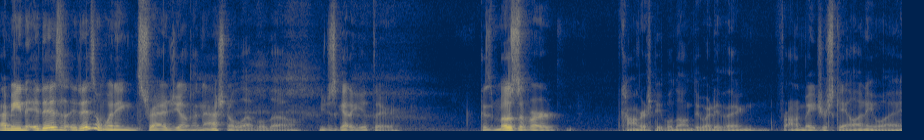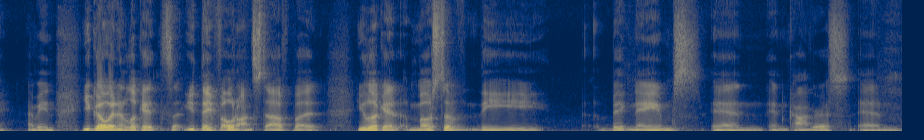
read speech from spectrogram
I mean, it is it is a winning strategy on the national level, though. You just got to get there, because most of our Congress people don't do anything on a major scale anyway. I mean, you go in and look at you- they vote on stuff, but you look at most of the big names in in Congress, and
